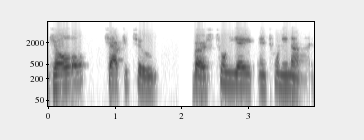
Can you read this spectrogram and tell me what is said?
Joel chapter 2, verse 28 and 29.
